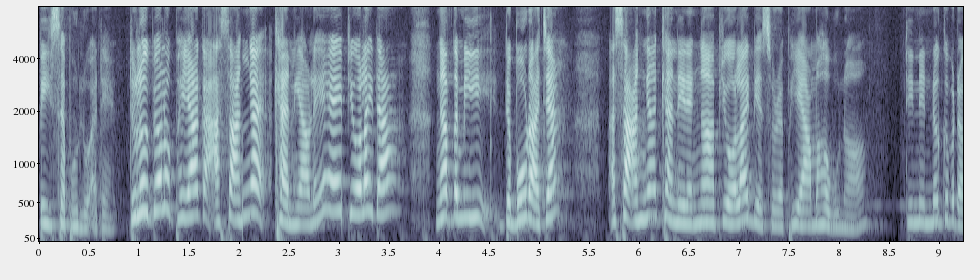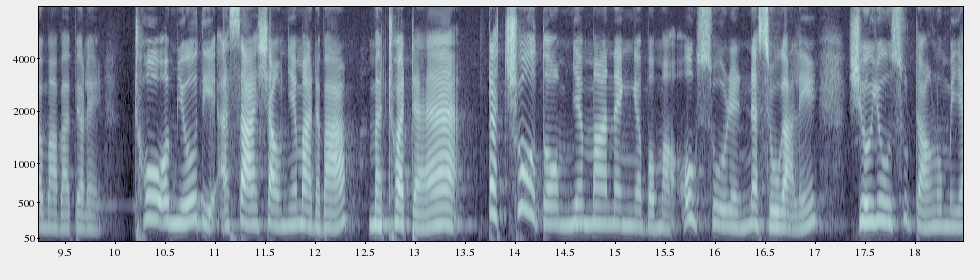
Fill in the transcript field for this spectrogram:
ပေးဆက်ဖို့လိုအပ်တယ်ဒီလိုပြောလို့ဖះကအစာငတ်ခံနေအောင်လေဟဲ့ပြောလိုက်တာငါသမီးတဘိုးတာချမ်းအစာငတ်ခံနေတယ်ငါပျော်လိုက်တယ်ဆိုရယ်ဖះမဟုတ်ဘူးနော်ဒီနေ့နှုတ်ကပတော်မှာပြောလဲထိုအမျိုးဒီအစာရှောင်ခြင်းမှာတပါမထွက်တတ် တချို့သောမြန်မာနိုင်ငံပေါ်မှာအုပ်ဆိုးတဲ့နှက်ဆိုးကလည်းရိုးရိုးဆူတောင်းလို့မရ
